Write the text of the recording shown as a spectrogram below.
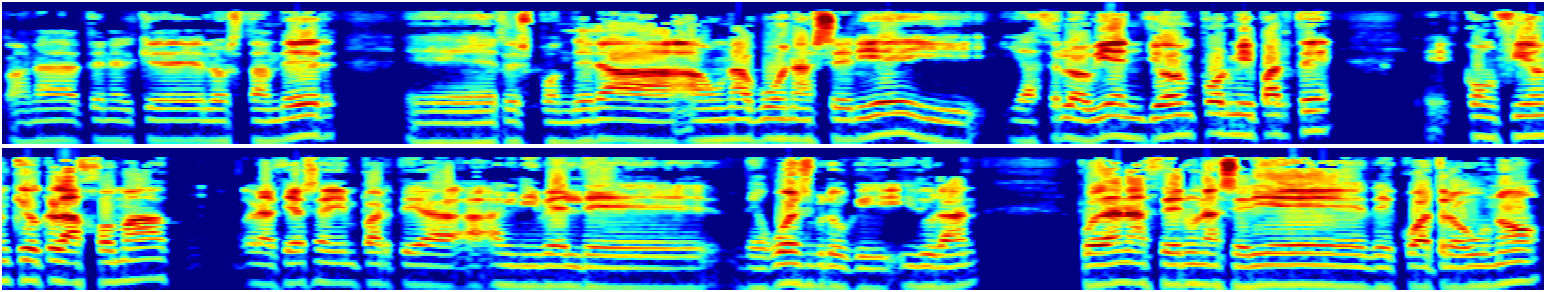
van a tener que los Thunder eh, responder a, a, una buena serie y, y, hacerlo bien. Yo, por mi parte, eh, confío en que Oklahoma, gracias en parte a, al nivel de, de Westbrook y, y, Durant, puedan hacer una serie de 4-1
